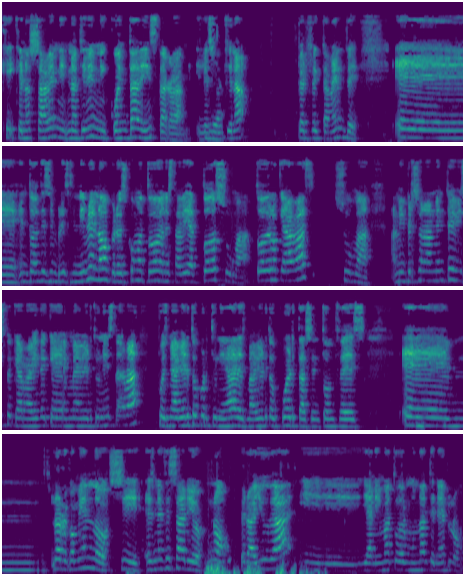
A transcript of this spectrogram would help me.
que, no saben, no tienen ni cuenta de Instagram y les funciona perfectamente. Eh, entonces, imprescindible no, pero es como todo en esta vida, todo suma, todo lo que hagas suma. A mí personalmente he visto que a raíz de que me ha abierto un Instagram, pues me ha abierto oportunidades, me ha abierto puertas, entonces eh, ¿Lo recomiendo? Sí. ¿Es necesario? No, pero ayuda y, anima a todo el mundo a tenerlo.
